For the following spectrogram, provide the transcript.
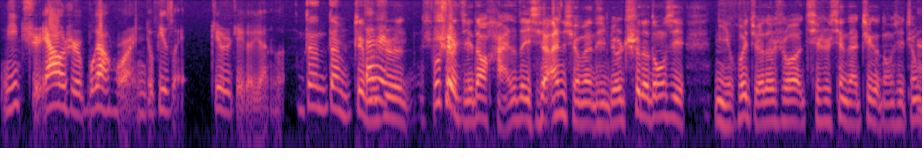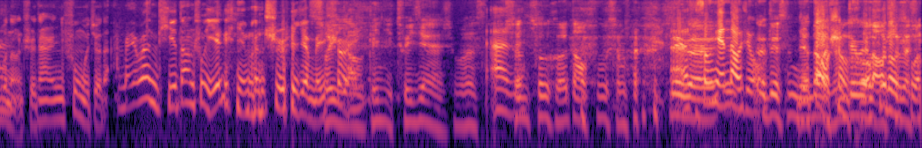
你只要是不干活，你就闭嘴。就是这个原则，但但这不是不涉及到孩子的一些安全问题，比如吃的东西，你会觉得说，其实现在这个东西真不能吃，但是你父母觉得没问题，当初也给你们吃也没事。所以要给你推荐什么孙孙和道夫什么 那个松田道雄，对对松田道圣这位老师说，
